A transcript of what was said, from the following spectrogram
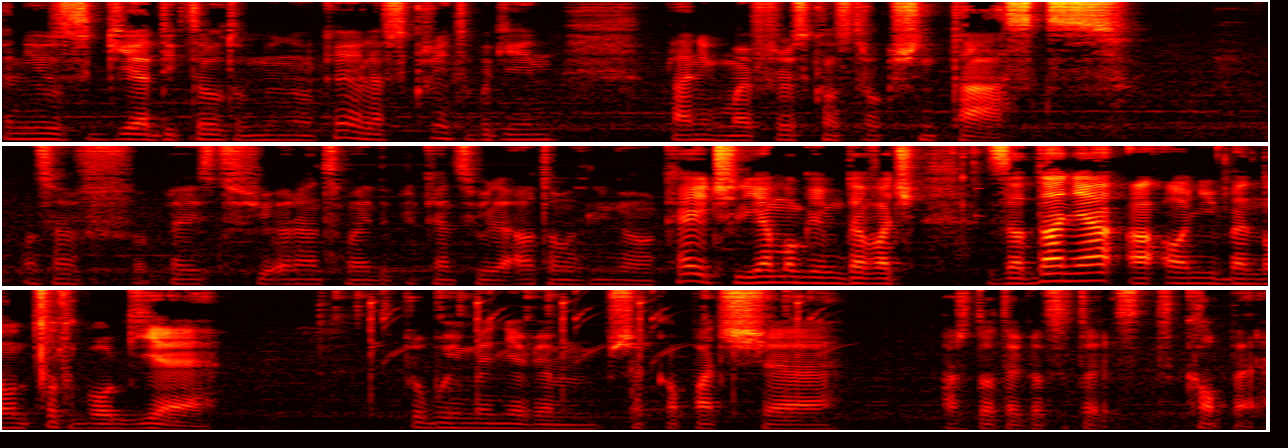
Can use gear dictator to OK, left screen to begin planning my first construction tasks. Once I've placed few around my duplicates will automatically go OK, czyli ja mogę im dawać zadania, a oni będą, co to było G? Spróbujmy, nie wiem, przekopać się aż do tego, co to jest. Koper.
